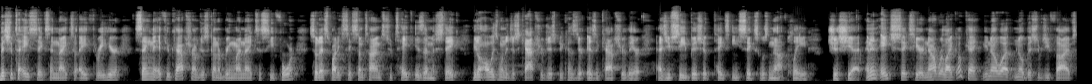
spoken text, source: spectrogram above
Bishop to a6 and knight to a3 here, saying that if you capture, I'm just going to bring my knight to c4. So that's why they say sometimes to take is a mistake. You don't always want to just capture just because there is a capture there. As you see, bishop takes e6 was not played just yet. And then h6 here, now we're like, okay, you know what? No bishop g5s,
